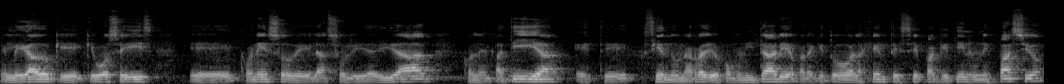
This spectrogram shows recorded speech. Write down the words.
el legado que, que vos seguís eh, con eso de la solidaridad, con la empatía, este, siendo una radio comunitaria para que toda la gente sepa que tiene un espacio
